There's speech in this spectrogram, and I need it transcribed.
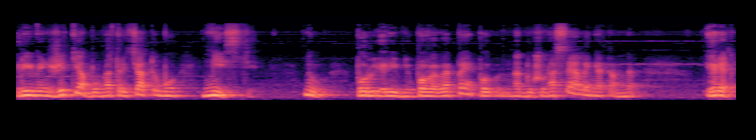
рівень життя був на 30-му місці. Ну, по рівню по ВВП, по, на душу населення. Там, на- і говорять,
